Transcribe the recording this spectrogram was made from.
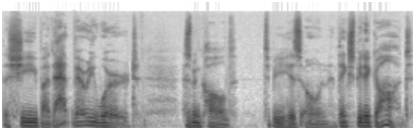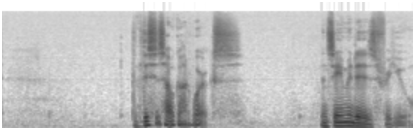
That she, by that very word, has been called to be his own. And thanks be to God that this is how God works. And same it is for you.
